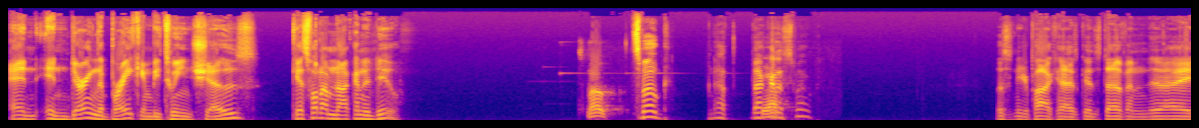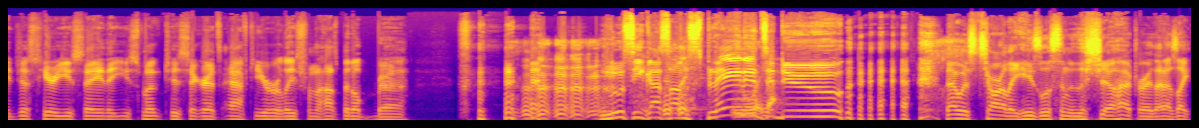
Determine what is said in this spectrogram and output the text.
And and during the break in between shows, guess what I'm not going to do? Smoke. Smoke. Not not going to smoke. Listen to your podcast, good stuff. And did I just hear you say that you smoked two cigarettes after you were released from the hospital, bruh? Lucy got some splaining to do. that was Charlie. He's listening to the show after that. I was like,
